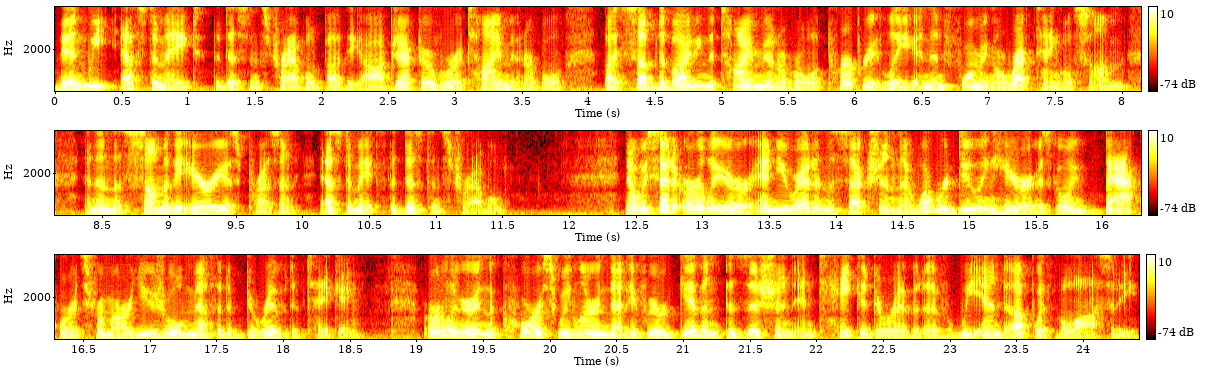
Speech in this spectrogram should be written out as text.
Then we estimate the distance traveled by the object over a time interval by subdividing the time interval appropriately and then forming a rectangle sum, and then the sum of the areas present estimates the distance traveled. Now we said earlier, and you read in the section, that what we're doing here is going backwards from our usual method of derivative taking. Earlier in the course, we learned that if we are given position and take a derivative, we end up with velocity.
